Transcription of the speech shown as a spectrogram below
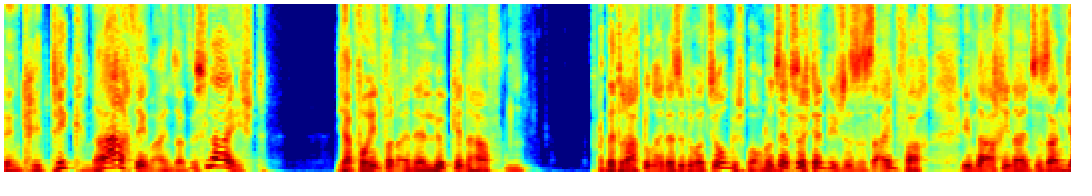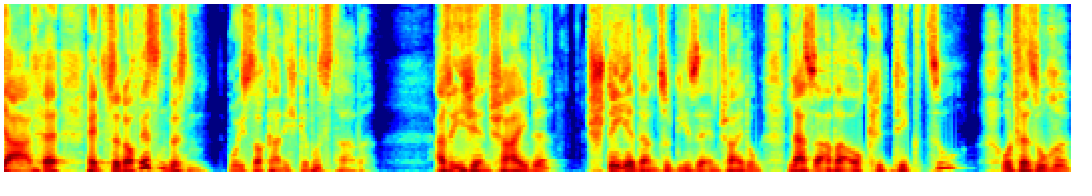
Denn Kritik nach dem Einsatz ist leicht. Ich habe vorhin von einer lückenhaften Betrachtung einer Situation gesprochen. Und selbstverständlich ist es einfach, im Nachhinein zu sagen, ja, hättest du doch wissen müssen, wo ich es doch gar nicht gewusst habe. Also ich entscheide, stehe dann zu dieser Entscheidung, lasse aber auch Kritik zu und versuche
